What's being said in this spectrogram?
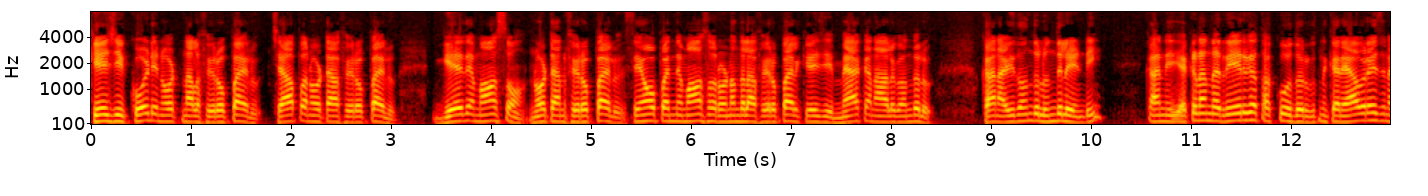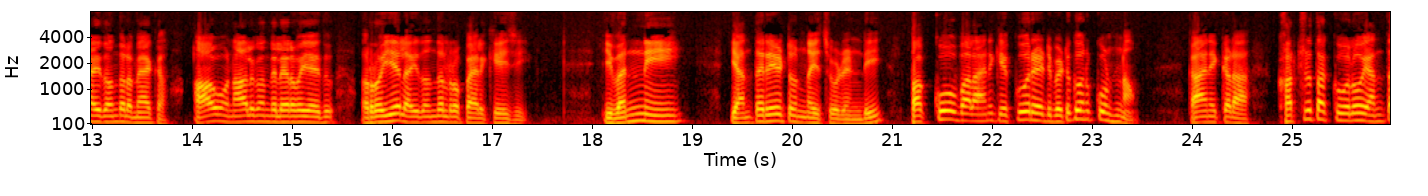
కేజీ కోడి నూట నలభై రూపాయలు చేప నూట యాభై రూపాయలు గేదె మాంసం నూట ఎనభై రూపాయలు సేమపంది మాంసం రెండు వందల యాభై రూపాయలు కేజీ మేక నాలుగు వందలు. కానీ ఐదు వందలు ఉందిలేండి. కానీ ఎక్కడన్నా రేరుగా తక్కువ దొరుకుతుంది. కానీ యావరేజ్ ఐదు వందల మేక ఆవు నాలుగు వందల ఇరవై ఐదు రొయ్యలు ఐదు వందల రూపాయల కేజీ. ఇవన్నీ ఎంత రేటు ఉన్నాయి చూడండి. తక్కువ బలానికి ఎక్కువ రేటు పెట్టి కొనుక్కుంటున్నాం. కానీ ఇక్కడ ఖర్చు తక్కువలో ఎంత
